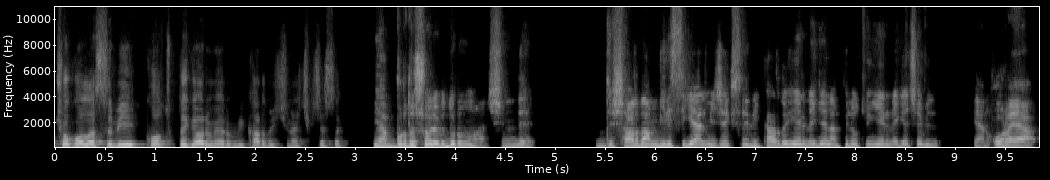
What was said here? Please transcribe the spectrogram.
Çok olası bir koltukta görmüyorum Ricardo için açıkçası. Ya burada şöyle bir durum var. Şimdi dışarıdan birisi gelmeyecekse Ricardo yerine gelen pilotun yerine geçebilir. Yani oraya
